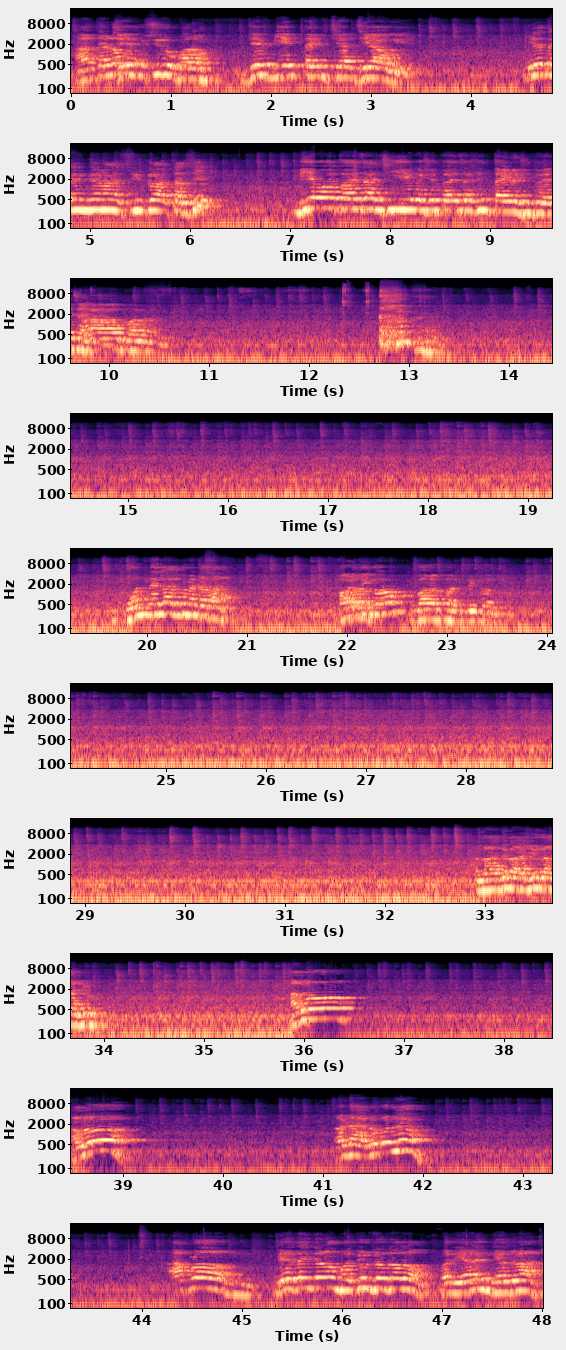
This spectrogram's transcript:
હા તેડો પૂછી લો બરાબર જે બે ત્રણ ચાર જે આવે. બે ત્રણ જણા સી તો ચાલશે? બે હોય તો ચાલશે એક હશે તો ચાલશે ત્રણ હશે તો ચાલશે. હા બરાબર. ફોન નહીં લાગતો બા હળદી કરો. બરાબર ફરતી કરો લાજુ લાજુ લાજુ હલો હલો અરે હલો બોલ્યો આપણો બે ત્રણ જણો મજૂર જતો હતો હરિયાળી નેદરા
